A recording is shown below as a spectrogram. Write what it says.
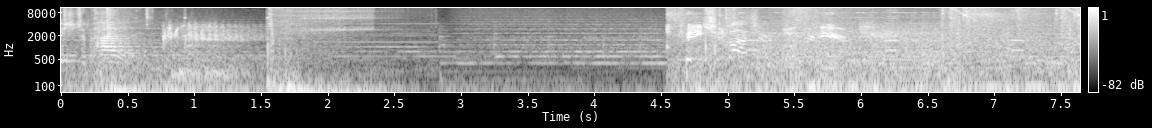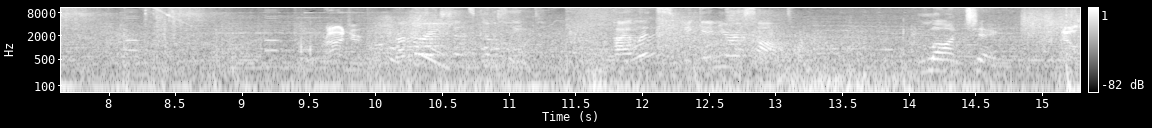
wish to pilot. Location. Roger. Over here. Roger. Preparations complete. Pilots, begin your assault. Launching. No.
